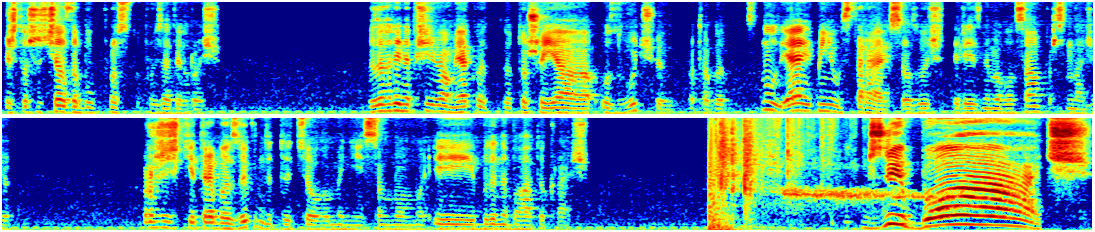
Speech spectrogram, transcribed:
Через те, що чел забув просто тупо взяти гроші. Взагалі напишіть вам, як от, то, що я озвучую. Ну, я як мінімум стараюся озвучити різними голосами персонажів. Трошечки треба звикнути до цього мені самому, і буде набагато краще. Джибач!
